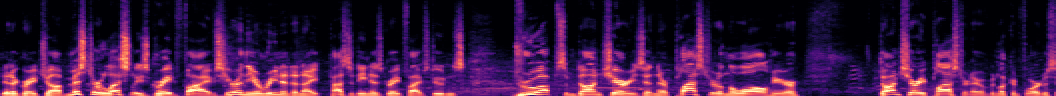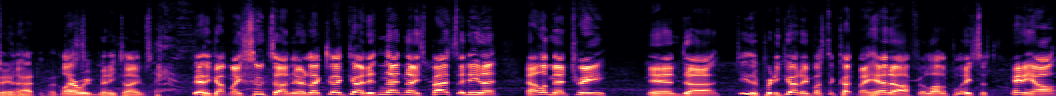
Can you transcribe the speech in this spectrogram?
did a great job. Mr. Leslie's grade fives here in the arena tonight. Pasadena's grade five students drew up some Don Cherries, and they're plastered on the wall here. Don Cherry plastered. I've been looking forward to saying that. But there we, Plastered many times. yeah, they got my suits on there. Look, look good. Isn't that nice? Pasadena Elementary. And, uh, gee, they're pretty good. I must have cut my head off in a lot of places. Anyhow,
